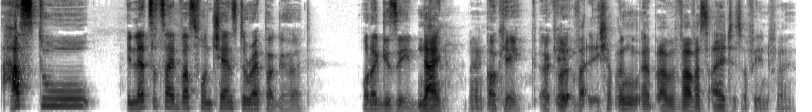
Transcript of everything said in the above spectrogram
Hast du in letzter Zeit was von Chance the Rapper gehört? Oder gesehen? Nein, nein. Okay, okay. Ich habe irgend, aber war was Altes auf jeden Fall.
